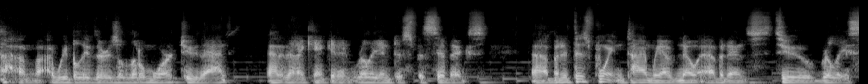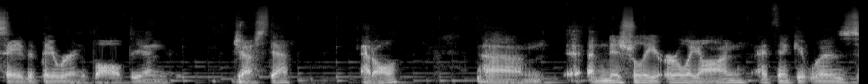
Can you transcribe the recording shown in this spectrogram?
Um, we believe there's a little more to that, and then I can't get really into specifics. Uh, but at this point in time, we have no evidence to really say that they were involved in Jeff's death at all. Um, initially, early on, I think it was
